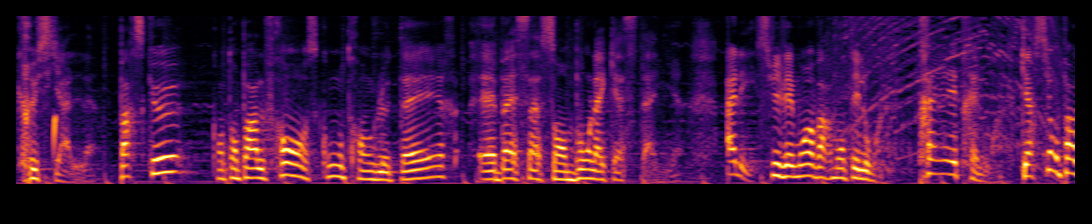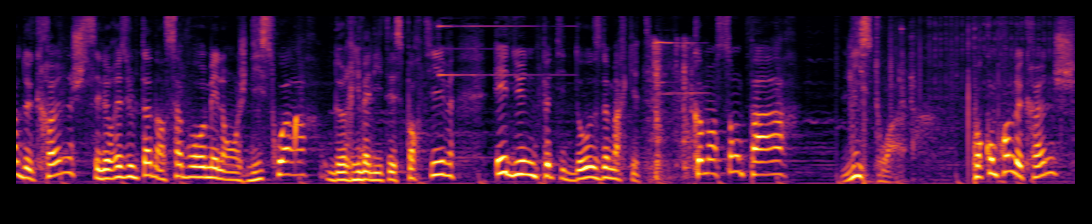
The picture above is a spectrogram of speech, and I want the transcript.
crucial? Parce que quand on parle France contre Angleterre, eh ben ça sent bon la castagne. Allez, suivez-moi, on va remonter loin. Très très loin. Car si on parle de crunch, c'est le résultat d'un savoureux mélange d'histoire, de rivalité sportive et d'une petite dose de marketing. Commençons par l'histoire. Pour comprendre le crunch,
